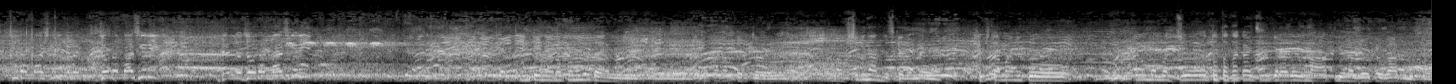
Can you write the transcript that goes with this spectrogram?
ー中段回し蹴りから上段回し蹴り左の上段回し蹴り本当にあのこの舞台にあの戦ってると、まあ、不思議なんですけども、時たまにこう、このままずーっと戦い続けられるなっていうような状況があるんですよ。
